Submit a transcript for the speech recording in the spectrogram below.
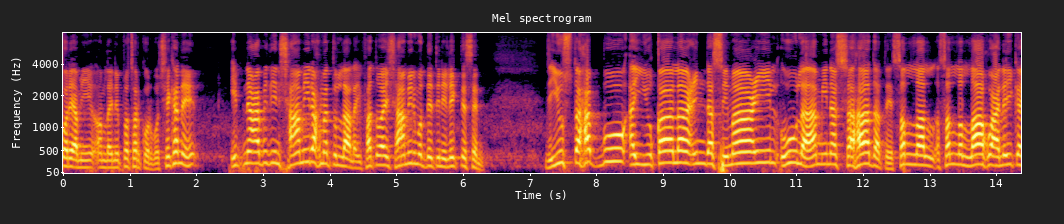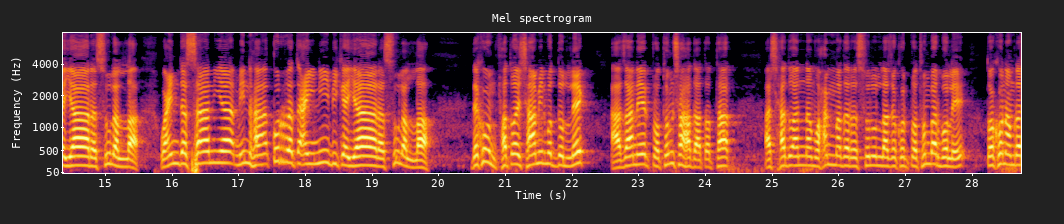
করে আমি অনলাইনে প্রচার করব। সেখানে ইবনে আবিদিন স্বামী রহমতুল্লাহ আলাই ফাতোয়াই স্বামীর মধ্যে তিনি লিখতেছেন যে ইউস্তাহাব্বু আইয়ুকালা ইনদা সিমাইল উলা মিনা শাহাদাতে সাল্লাল্লাহু আলাইকা ইয়া রাসূলুল্লাহ, ওয়া ইনদা সানিয়া মিনহা কুররাত আইনি বিকা ইয়া রাসূলুল্লাহ। দেখুন ফতোয়া স্বামীর মধ্যে উল্লেখ আজানের প্রথম শাহাদাত অর্থাৎ আশহাদু আন্না মুহাম্মদ রসুল্লাহ যখন প্রথমবার বলে, তখন আমরা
